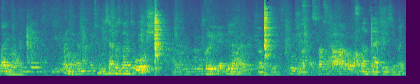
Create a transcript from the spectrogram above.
Okay. Isa was going to push. It's not that easy, right?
